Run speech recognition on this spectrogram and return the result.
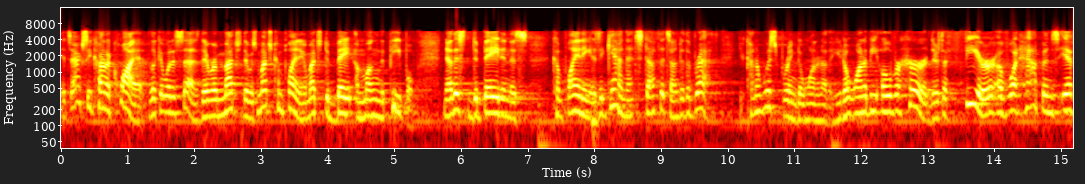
It's actually kind of quiet. Look at what it says. There were much there was much complaining much debate among the people. Now this debate and this complaining is again that stuff that's under the breath. You're kind of whispering to one another. You don't want to be overheard. There's a fear of what happens if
